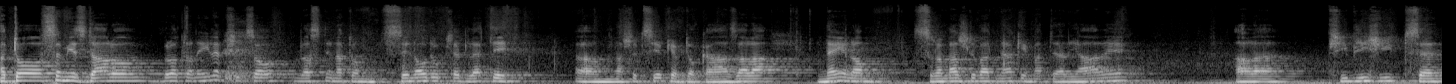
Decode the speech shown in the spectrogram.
A to se mi zdálo, bylo to nejlepší, co vlastně na tom synodu před lety um, naše církev dokázala, nejenom shromažďovat nějaké materiály, ale přiblížit se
